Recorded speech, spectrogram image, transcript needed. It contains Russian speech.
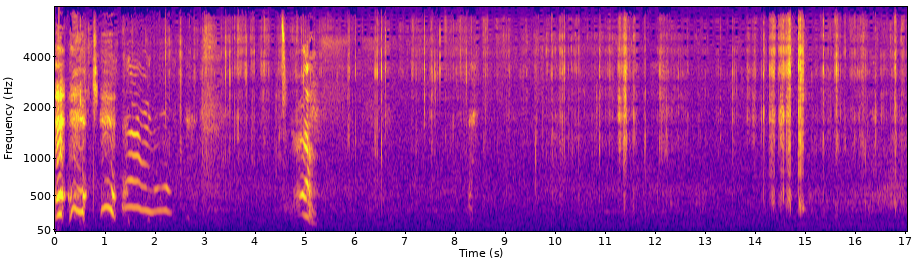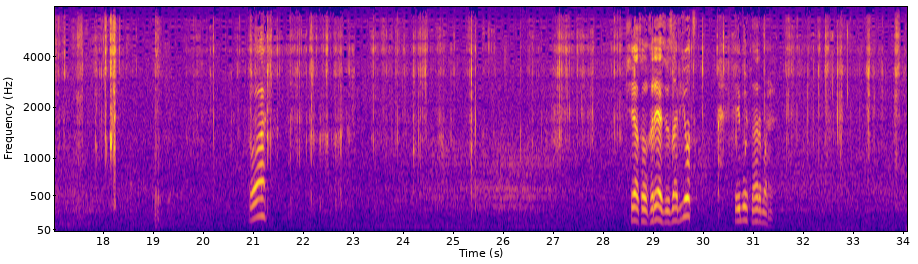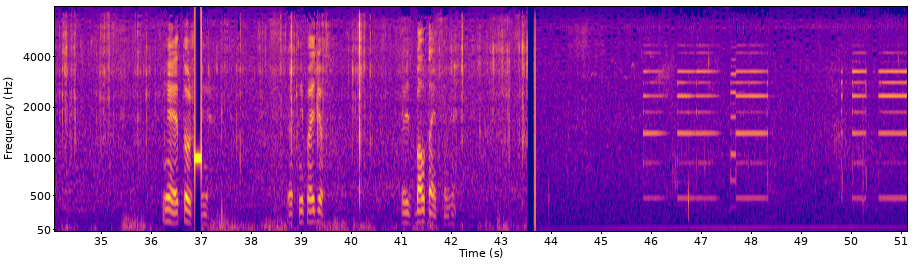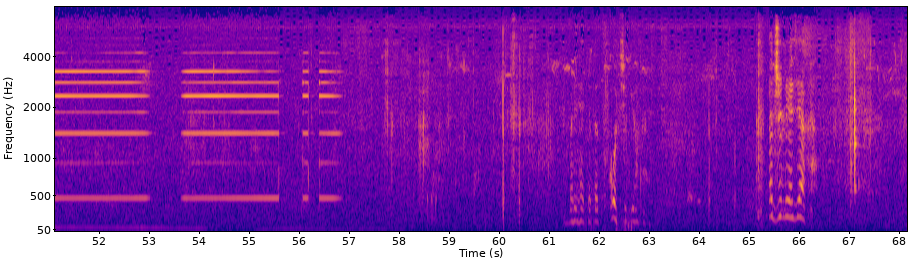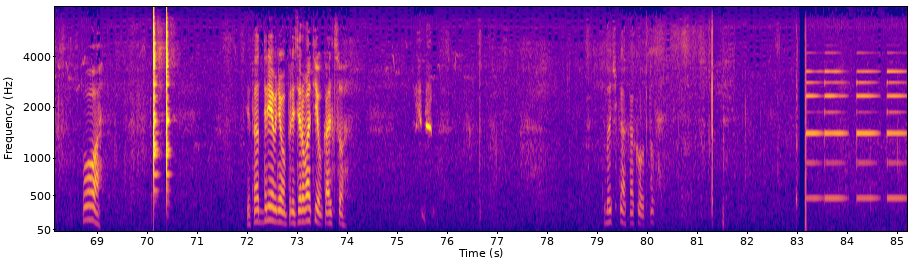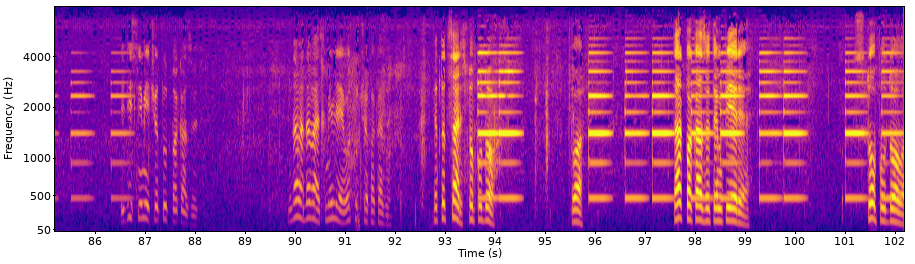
Ай, блядь. Ах. Сейчас он грязью забьется и будет нормально. Не, это тоже хуйня. Так не пойдет. То есть болтается уже. Блять, этот скотч ёбаный. От железяка. О! Это от древнего презерватива кольцо. Бычка какого-то тут. Иди сними, что тут показывает. Давай, давай, смелее. Вот тут что показывает. Это царь, сто пудов. Во. Так показывает империя. Стопудово.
